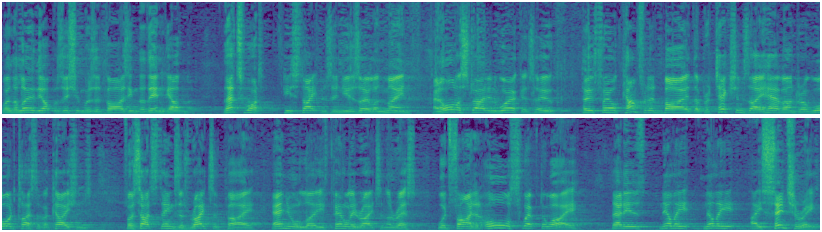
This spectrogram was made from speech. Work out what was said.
when the Leader of the Opposition was advising the then government. That's what his statements in New Zealand mean, and all Australian workers who, who feel comforted by the protections they have under award classifications for such things as rates of pay, annual leave, penalty rates and the rest would find it all swept away. That is nearly, nearly a century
